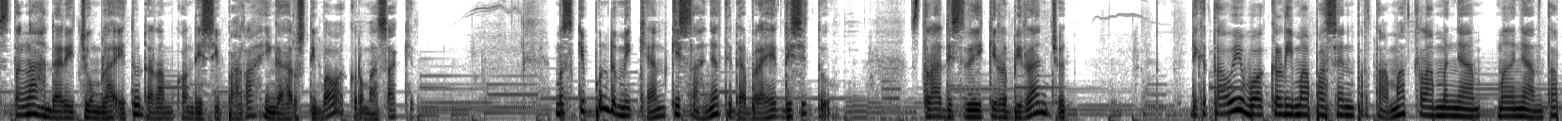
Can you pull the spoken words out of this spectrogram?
Setengah dari jumlah itu dalam kondisi parah hingga harus dibawa ke rumah sakit. Meskipun demikian, kisahnya tidak berakhir di situ. Setelah diselidiki lebih lanjut, diketahui bahwa kelima pasien pertama telah menyantap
